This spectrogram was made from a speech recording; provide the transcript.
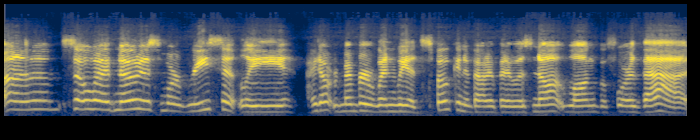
Um, so what I've noticed more recently, I don't remember when we had spoken about it, but it was not long before that.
